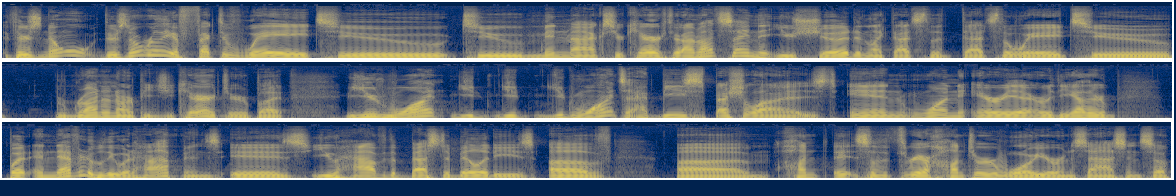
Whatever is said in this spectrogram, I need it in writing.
there's no there's no really effective way to to min max your character. I'm not saying that you should and like that's the that's the way to run an RPG character, but you'd want you'd you'd, you'd want to be specialized in one area or the other. But inevitably, what happens is you have the best abilities of um, hunt. eh, So the three are hunter, warrior, and assassin. So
